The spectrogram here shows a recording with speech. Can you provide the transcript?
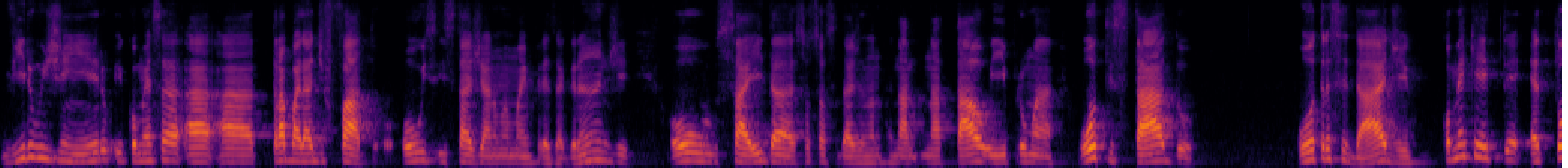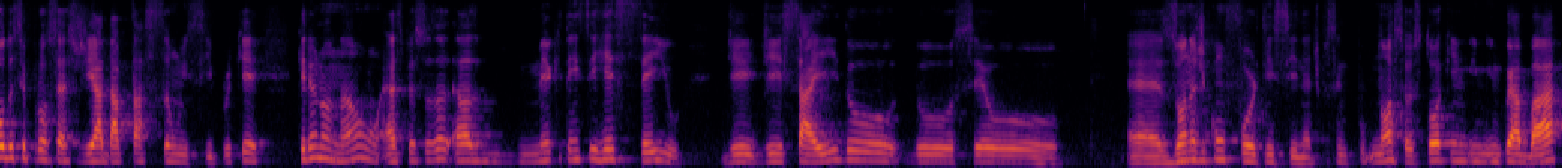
vira um engenheiro e começa a, a trabalhar de fato, ou estagiar numa empresa grande, ou sair da sua cidade natal e ir para uma outro estado outra cidade, como é que é, é, todo esse processo de adaptação em si? Porque, querendo ou não, as pessoas elas meio que têm esse receio de, de sair do, do seu é, zona de conforto em si, né? Tipo assim, nossa, eu estou aqui em, em Cuiabá,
